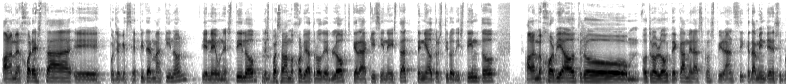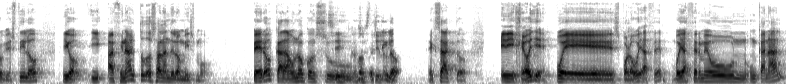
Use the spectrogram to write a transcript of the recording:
A lo mejor está, eh, pues yo qué sé, Peter McKinnon tiene un estilo. Después a lo mejor había otro de blogs, que era Kissy Neistat, tenía otro estilo distinto. A lo mejor había otro, otro blog de cámaras Conspiracy, que también tiene su propio estilo. Digo, y al final todos hablan de lo mismo, pero cada uno con su, estilo. Exacto. Y dije, oye, pues, pues lo voy a hacer. Voy a hacerme un, canal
